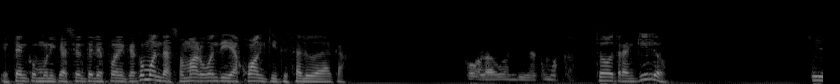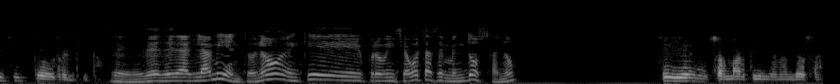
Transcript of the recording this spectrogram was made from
está en comunicación telefónica. ¿Cómo andas, Omar? Buen día. Juanqui te saluda de acá. Hola, buen día, ¿cómo estás? ¿Todo tranquilo? Sí, sí, todo tranquilo. Sí, desde el aislamiento, ¿no? ¿En qué provincia? Vos estás en Mendoza, ¿no? Sí, en San Martín de Mendoza.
